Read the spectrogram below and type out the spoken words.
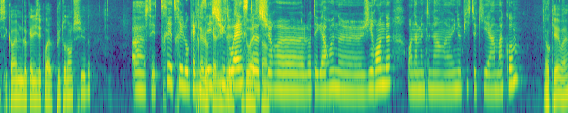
C'est quand même localisé quoi? Plutôt dans le sud? Euh, c'est très très localisé, sud-ouest, hein. sur euh, Lot-et-Garonne, euh, Gironde. On a maintenant une piste qui est à Macomb. Ok, ouais.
